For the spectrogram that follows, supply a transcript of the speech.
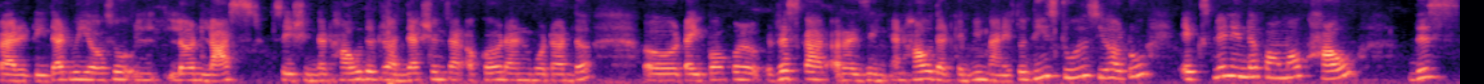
parity. That we also learned last session that how the transactions are occurred and what are the uh, type of uh, risk are arising and how that can be managed. So these tools you have to explain in the form of how this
